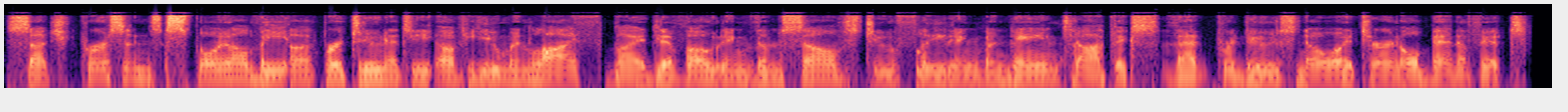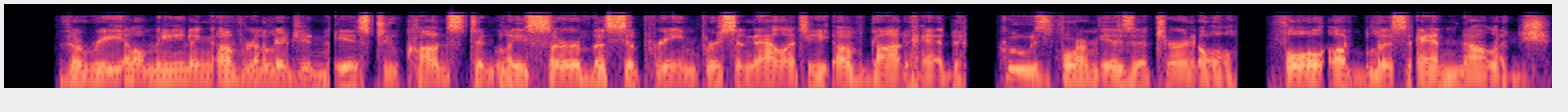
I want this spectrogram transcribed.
Such persons spoil the opportunity of human life by devoting themselves to fleeting mundane topics that produce no eternal benefit. The real meaning of religion is to constantly serve the Supreme Personality of Godhead, whose form is eternal, full of bliss and knowledge.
